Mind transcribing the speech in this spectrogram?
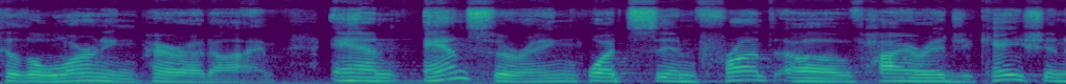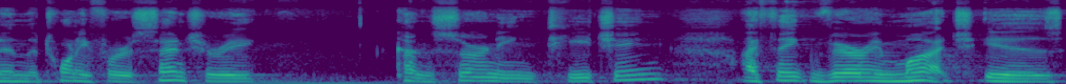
to the learning paradigm and answering what's in front of higher education in the 21st century concerning teaching, I think very much is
